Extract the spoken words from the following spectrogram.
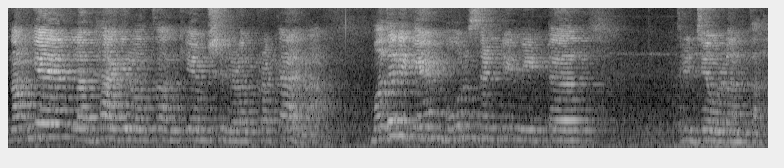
ನಮಗೆ ಲಭ್ಯ ಆಗಿರುವಂತಹ ಅಂಕಿಅಂಶಗಳ ಪ್ರಕಾರ ಮೊದಲಿಗೆ ಮೂರು ಸೆಂಟಿಮೀಟರ್ ತ್ರಿಜ್ಯವುಳ್ಳಂತಹ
